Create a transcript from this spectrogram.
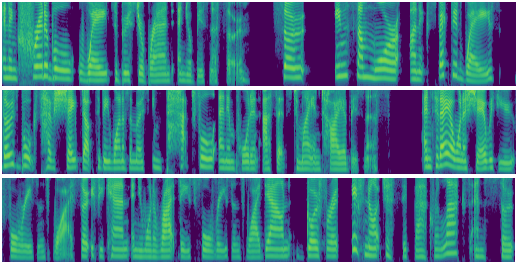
an incredible way to boost your brand and your business, though. So, in some more unexpected ways, those books have shaped up to be one of the most impactful and important assets to my entire business. And today I want to share with you four reasons why. So if you can and you want to write these four reasons why down, go for it. If not, just sit back, relax, and soak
